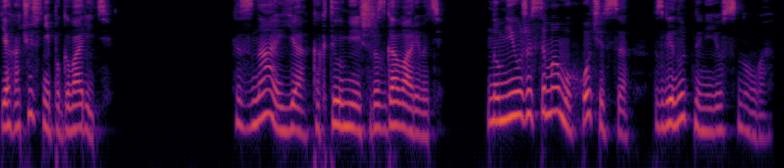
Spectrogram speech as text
Я хочу с ней поговорить. Знаю я, как ты умеешь разговаривать, но мне уже самому хочется взглянуть на нее снова.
